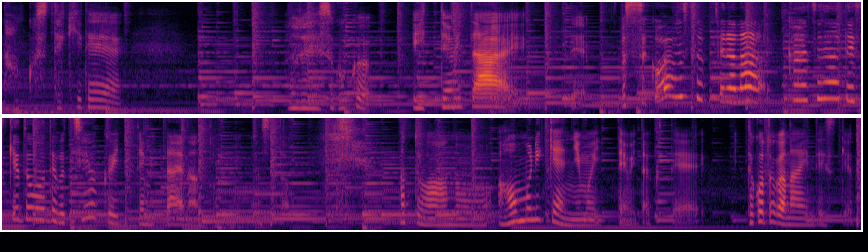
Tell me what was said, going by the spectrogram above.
なんか素敵でのですごく行ってみたいって。すごい薄っぺらな感じなんですけどでも強く行ってみたいなと思いました。あとはあの青森県にも行ってみたくて行ったことがないんですけど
